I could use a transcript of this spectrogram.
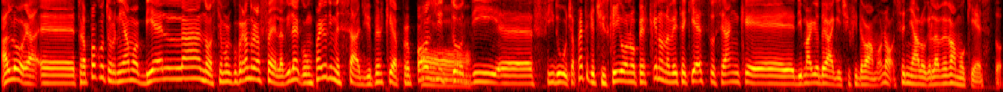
Allora, eh, tra poco torniamo a Biella. No, stiamo recuperando Raffaella. Vi leggo un paio di messaggi perché a proposito Oh. di eh, fiducia, a parte che ci scrivono perché non avete chiesto se anche di Mario Draghi ci fidavamo. No, segnalo che l'avevamo chiesto.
